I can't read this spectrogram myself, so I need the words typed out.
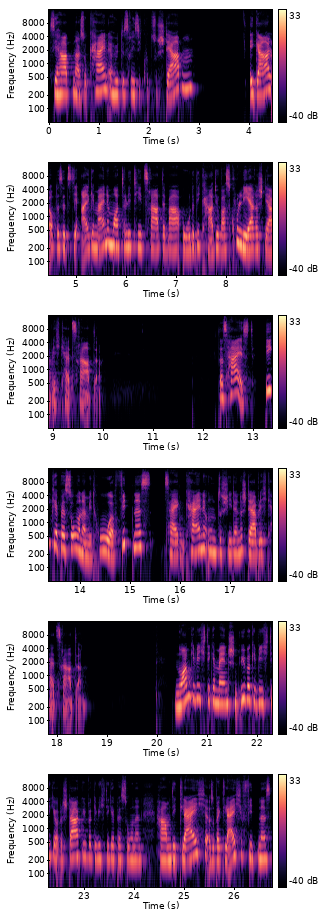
Sie hatten also kein erhöhtes Risiko zu sterben, egal ob das jetzt die allgemeine Mortalitätsrate war oder die kardiovaskuläre Sterblichkeitsrate. Das heißt, dicke Personen mit hoher Fitness zeigen keine Unterschiede in der Sterblichkeitsrate. Normgewichtige Menschen, übergewichtige oder stark übergewichtige Personen haben die gleiche, also bei gleicher Fitness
